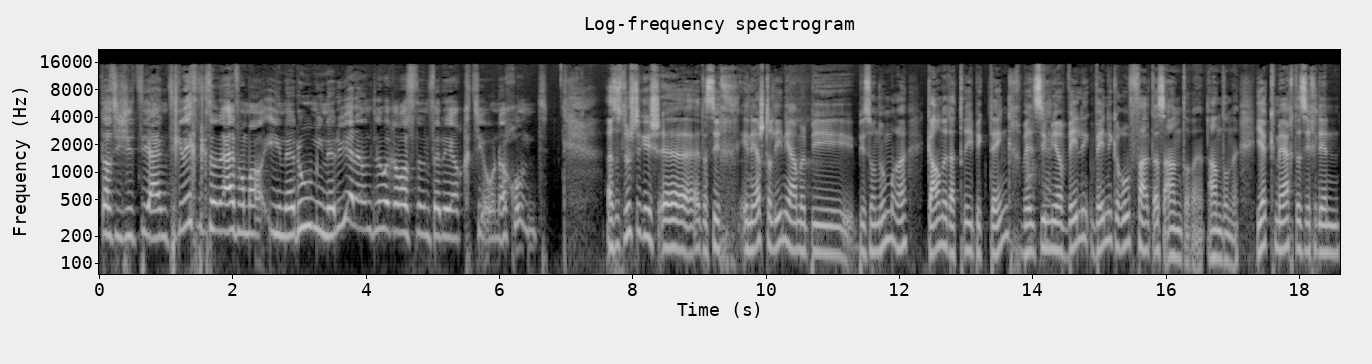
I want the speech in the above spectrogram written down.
das ist jetzt die einzige Richtung, sondern einfach mal in einen Raum rühren und schauen, was dann für Reaktionen kommt. Also das Lustige ist, äh, dass ich in erster Linie einmal bei, bei so Nummern gar nicht an Treibung denke, weil sie mir weli- weniger auffällt als andere, anderen. Ich habe gemerkt, dass ich einen,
